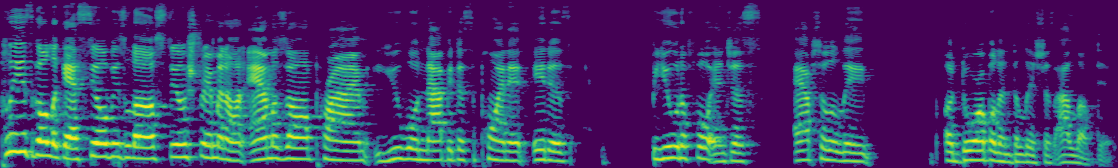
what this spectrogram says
please go look at Sylvie's Love, still streaming on Amazon Prime. You will not be disappointed. It is beautiful and just absolutely adorable and delicious. I loved it.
